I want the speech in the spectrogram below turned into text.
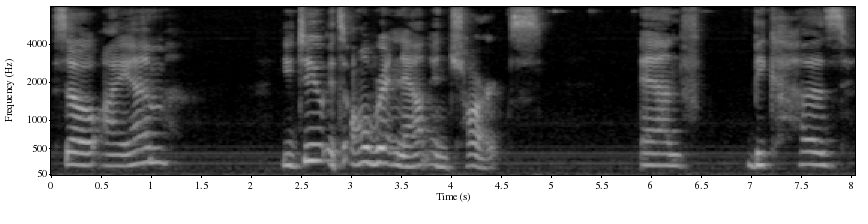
So I am you do it's all written out in charts. And because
